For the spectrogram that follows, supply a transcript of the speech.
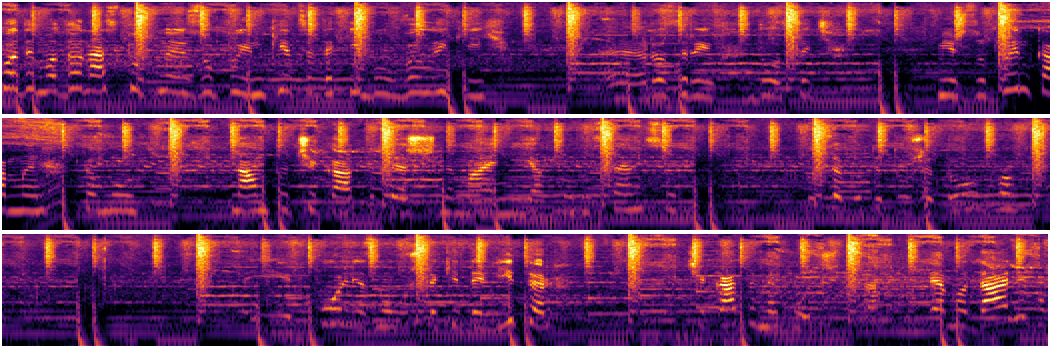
Доходимо до наступної зупинки. Це такий був великий е, розрив досить між зупинками, тому нам тут чекати теж немає ніякого сенсу, це буде дуже довго. І в полі знову ж таки, де вітер, чекати не хочеться. Йдемо далі, бо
